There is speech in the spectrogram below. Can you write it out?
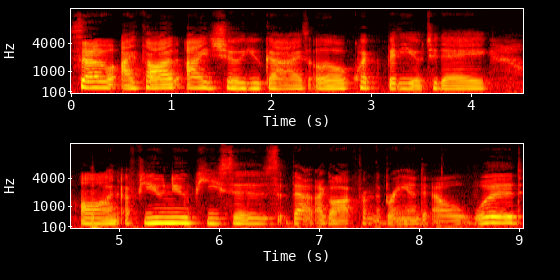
So I thought I'd show you guys a little quick video today on a few new pieces that I got from the brand Elle Wood.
